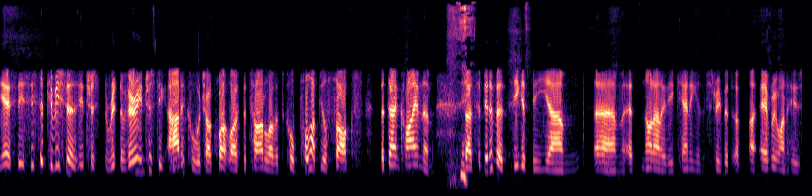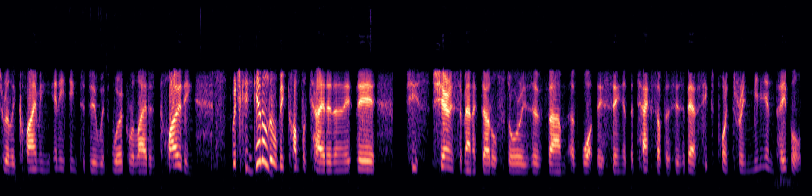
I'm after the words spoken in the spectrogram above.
yes. The Assistant Commissioner has interest, written a very interesting article, which I quite like the title of. It's called "Pull Up Your Socks, but Don't Claim Them." so it's a bit of a dig at the um, um, at the accounting industry, but uh, everyone who's really claiming anything to do with work-related clothing, which can get a little bit complicated. And they're she's sharing some anecdotal stories of um, of what they're seeing at the tax office. There's about 6.3 million people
